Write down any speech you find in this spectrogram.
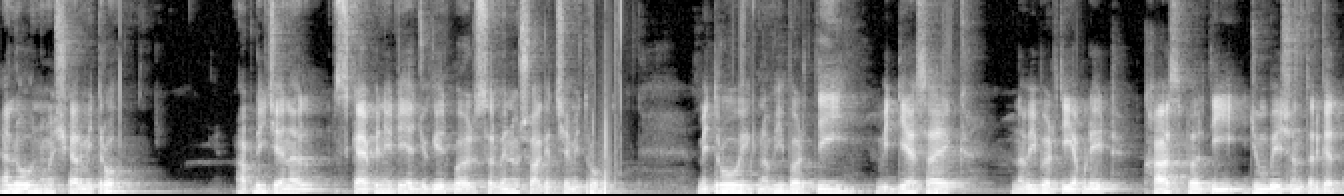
હેલો નમસ્કાર મિત્રો. આપણી ચેનલ સ્કેફિનિટી એજ્યુકેટ પર સર્વેનું સ્વાગત છે મિત્રો. મિત્રો, એક નવી ભરતી વિદ્યા સહાયક નવી ભરતી અપડેટ ખાસ ભરતી ઝુંબેશ અંતર્ગત.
